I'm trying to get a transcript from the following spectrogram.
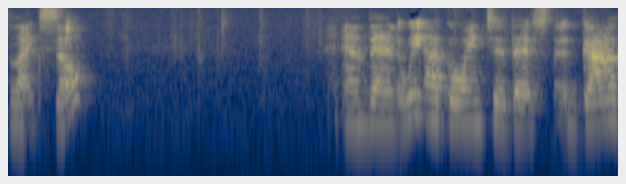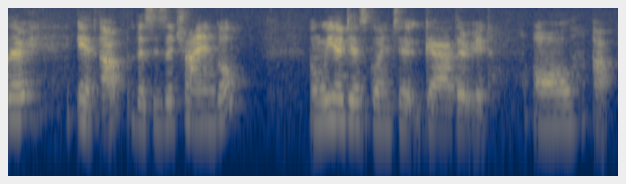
like so. And then we are going to this gather it up. This is a triangle. And we are just going to gather it all up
